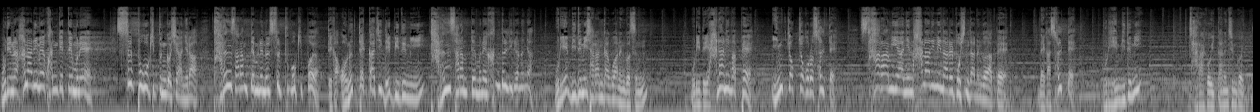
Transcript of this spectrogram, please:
우리는 하나님의 관계 때문에 슬프고 기쁜 것이 아니라 다른 사람 때문에 늘 슬프고 기뻐요. 내가 어느 때까지 내 믿음이 다른 사람 때문에 흔들리려느냐? 우리의 믿음이 자란다고 하는 것은 우리들이 하나님 앞에 인격적으로 설 때, 사람이 아닌 하나님이 나를 보신다는 것 앞에 내가 설 때, 우리의 믿음이 자라고 있다는 증거입니다.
